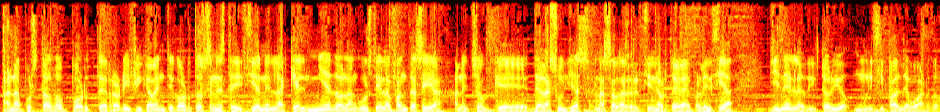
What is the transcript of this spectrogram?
han apostado por terroríficamente cortos en esta edición en la que el miedo, la angustia y la fantasía han hecho que de las suyas en las salas del cine Ortega de Palencia llene el auditorio municipal de Guardo.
